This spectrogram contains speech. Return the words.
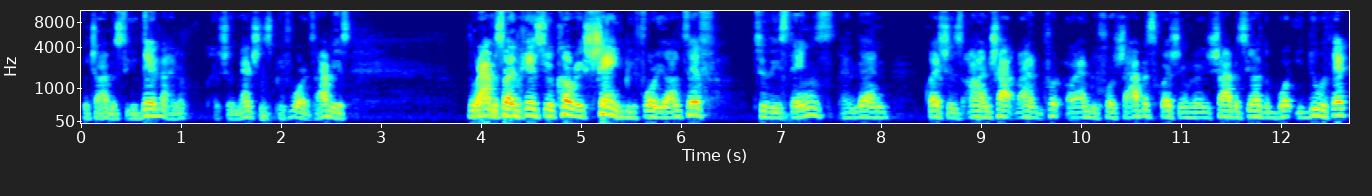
which obviously you did. I, I should have mentioned this before. It's obvious the Rambam said in case you Korei shame before Yontif to these things, and then questions on Shabbat and before Shabbos, question for Shabbos Yontif, what you do with it,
